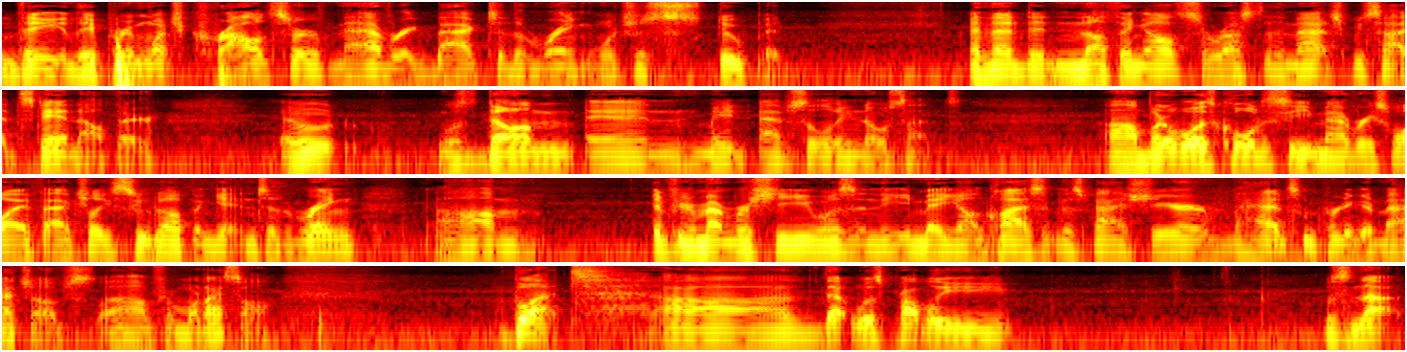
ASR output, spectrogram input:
they they pretty much crowd surf Maverick back to the ring, which is stupid and then did nothing else the rest of the match besides stand out there. It was dumb and made absolutely no sense. Uh, but it was cool to see Maverick's wife actually suit up and get into the ring. Um, if you remember, she was in the Mae Young Classic this past year. Had some pretty good matchups uh, from what I saw. But uh, that was probably was not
